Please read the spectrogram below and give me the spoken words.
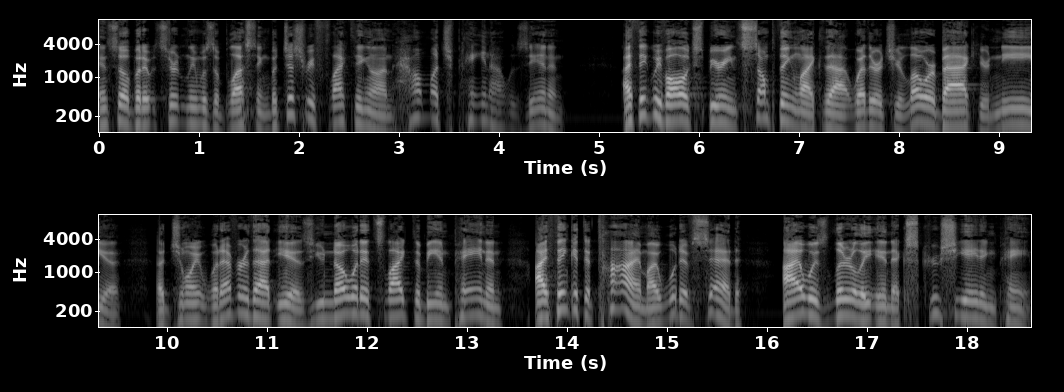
and so, but it certainly was a blessing. But just reflecting on how much pain I was in, and I think we've all experienced something like that, whether it's your lower back, your knee, a joint, whatever that is. You know what it's like to be in pain. And I think at the time I would have said I was literally in excruciating pain.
